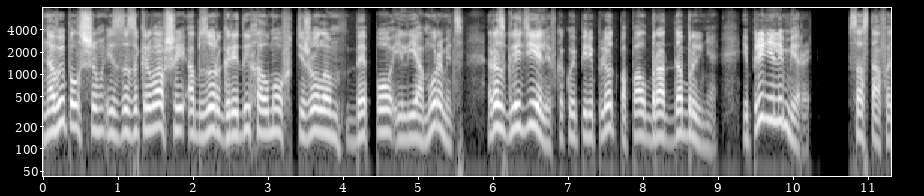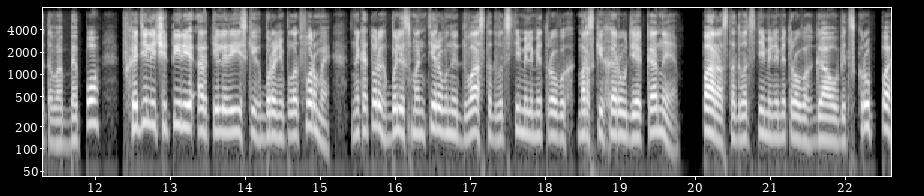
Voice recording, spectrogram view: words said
На выползшем из-за закрывавшей обзор гряды холмов тяжелом БПО Илья Муромец разглядели, в какой переплет попал брат Добрыня, и приняли меры. В состав этого БПО входили четыре артиллерийских бронеплатформы, на которых были смонтированы два 120 миллиметровых морских орудия Кане, пара 120 миллиметровых гаубиц Круппа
